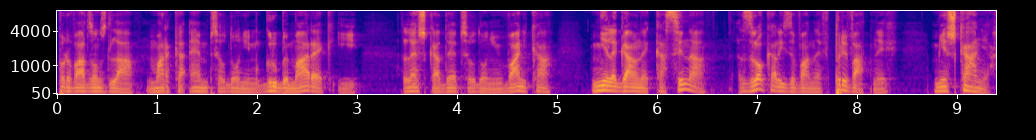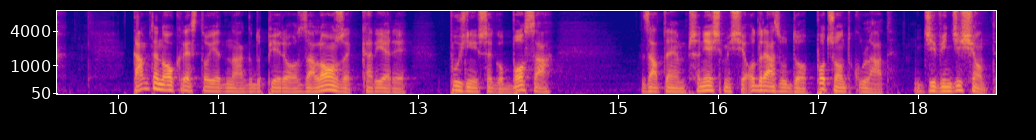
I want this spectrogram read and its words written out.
prowadząc dla Marka M pseudonim Gruby Marek i Leszka D pseudonim Wańka nielegalne kasyna zlokalizowane w prywatnych mieszkaniach. Tamten okres to jednak dopiero zalążek kariery późniejszego bossa, zatem przenieśmy się od razu do początku lat 90.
